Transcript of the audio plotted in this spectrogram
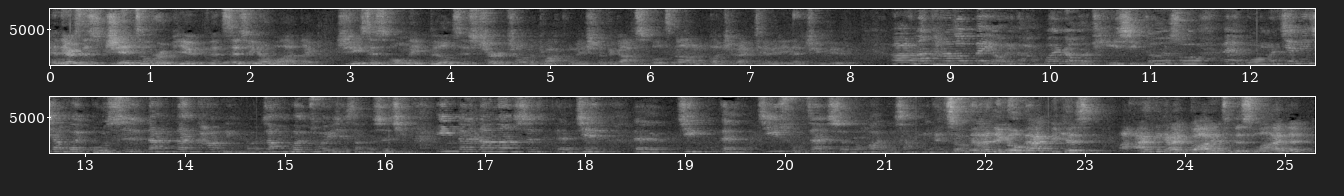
And there's this gentle rebuke that says, you know what? Like, Jesus only builds his church on the proclamation of the gospel. It's not on a bunch of activity that you do. 呃，那他就被有一个很温柔的提醒，就是说，哎，我们建立教会不是单单靠你们这样会做一些什么事情，应该单单是呃基呃基呃基础在神的话语上面 And。so I had to go back because I I think I bought into this lie that,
